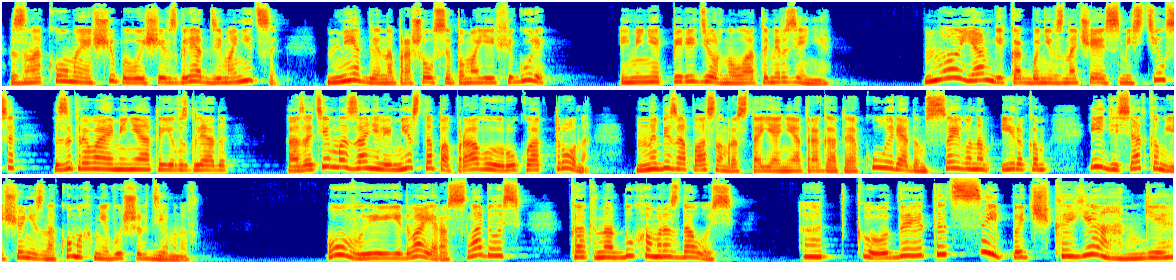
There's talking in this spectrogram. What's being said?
Знакомый ощупывающий взгляд демоницы медленно прошелся по моей фигуре, и меня передернуло от омерзения. Но Янги как бы невзначай сместился, закрывая меня от ее взгляда, а затем мы заняли место по правую руку от трона, на безопасном расстоянии от рогатой акулы рядом с Сейвоном, Ироком и десятком еще незнакомых мне высших демонов. Увы, едва я расслабилась, как над духом раздалось. «Откуда эта цыпочка, Янги?»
